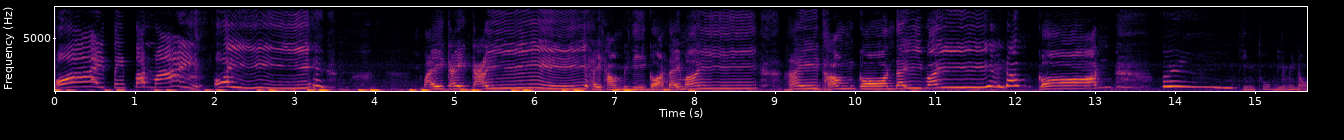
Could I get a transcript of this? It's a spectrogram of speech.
โอ้ยต โอ้ย ไปไกลๆ ให้ทำพิธีก่อนได้ไหม ให้ทำก่อนได้ไหม ให้ทำก่อนเฮ้ยทิ้งทูบดีไหมหนอ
